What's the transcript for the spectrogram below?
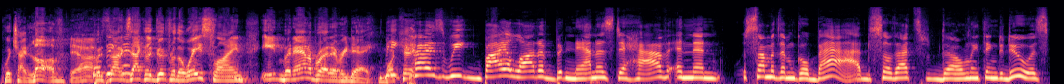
which I love. Yeah. but it's not exactly good for the waistline eating banana bread every day. Because we buy a lot of bananas to have, and then some of them go bad. So that's the only thing to do is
